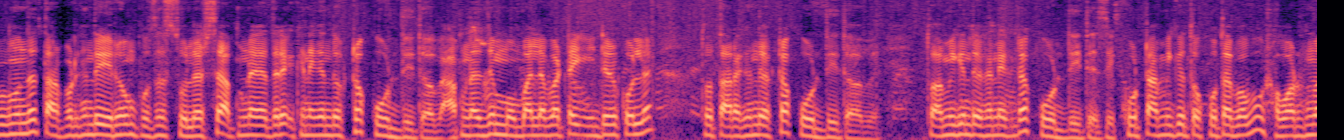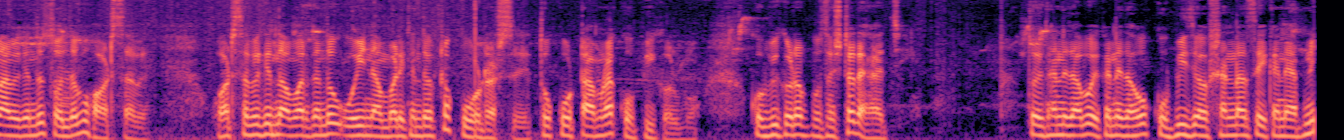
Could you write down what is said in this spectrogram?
পর বন্ধুরা তারপর কিন্তু এরকম প্রসেস চলে আসছে। আপনাদের এখানে কিন্তু একটা কোড দিতে হবে। আপনার যে মোবাইল নাম্বারটা এন্টার করলেন, তো তারা কিন্তু একটা কোড দিতে হবে। তো আমি কিন্তু এখানে একটা কোড দিতেছি। কোডটা আমি কিন্তু কোথায় পাবো? সবার প্রথমে আমি কিন্তু চলে যাব হোয়াটসঅ্যাপে হোয়াটসঅ্যাপে কিন্তু আমার কিন্তু ওই নাম্বারে কিন্তু একটা কোড আসছে। তো কোডটা আমরা কপি করব। কপি করার প্রসেসটা দেখাচ্ছি। তো এখানে যাব এখানে যাব কপি যে অপশানটা আছে, এখানে আপনি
